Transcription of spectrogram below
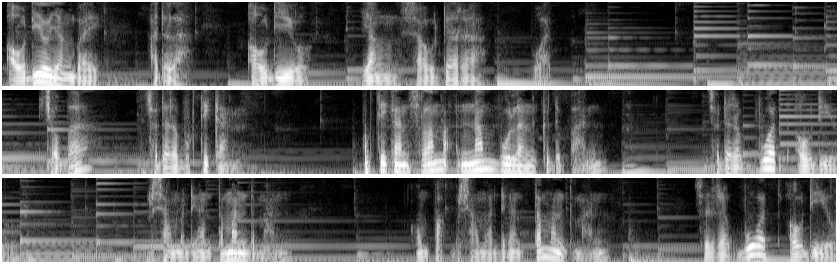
Audio yang baik adalah audio yang saudara buat. Coba saudara buktikan. Buktikan selama enam bulan ke depan, saudara buat audio bersama dengan teman-teman, kompak bersama dengan teman-teman, saudara buat audio,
